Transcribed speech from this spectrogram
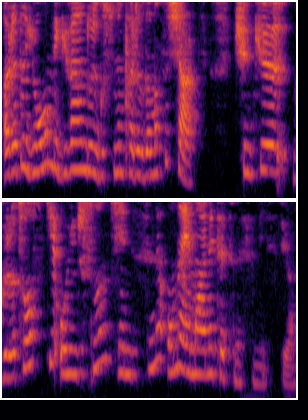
arada yoğun bir güven duygusunun parıldaması şart. Çünkü Grotowski oyuncusunun kendisini ona emanet etmesini istiyor.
